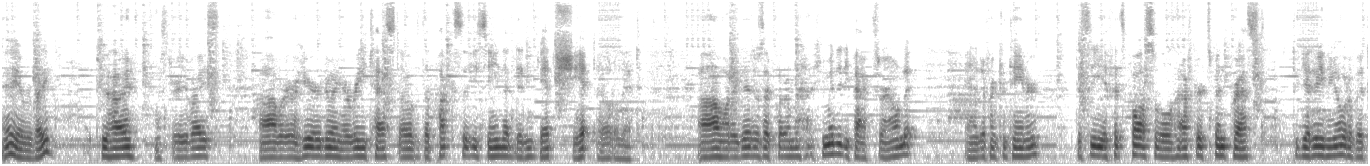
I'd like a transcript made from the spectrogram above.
Hey everybody, Too High, Mr. Avice. Uh, we're here doing a retest of the pucks that you seen that didn't get shit out of it. Uh, what I did is I put a humidity packs around it in a different container to see if it's possible after it's been pressed to get anything out of it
